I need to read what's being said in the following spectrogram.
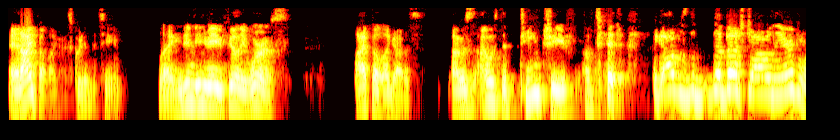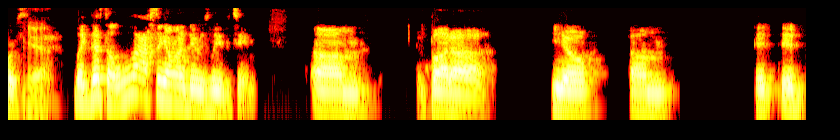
And I felt like I was quitting the team. Like it didn't even make me feel any worse. I felt like I was I was I was the team chief of like I was the, the best job in the Air Force. Yeah. Like that's the last thing I want to do is leave the team. Um but uh you know, um it it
